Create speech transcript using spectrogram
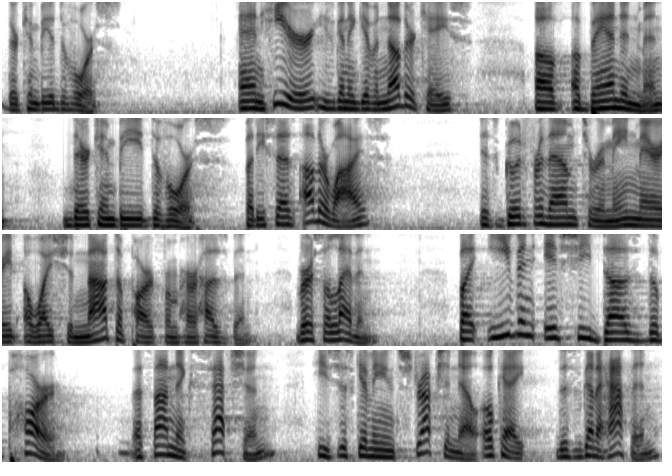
there can be a divorce. And here he's going to give another case of abandonment. There can be divorce. But he says otherwise, it's good for them to remain married. A wife should not depart from her husband. Verse 11 but even if she does depart, that's not an exception. He's just giving instruction now. Okay, this is going to happen.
